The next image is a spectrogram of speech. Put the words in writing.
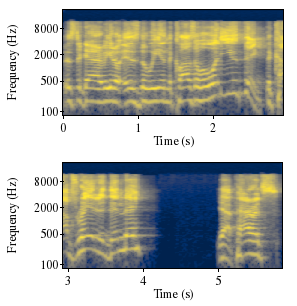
Mr. Garavito, is the weed in the closet? Well, what do you think? The cops raided it, didn't they? Yeah, parrots,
